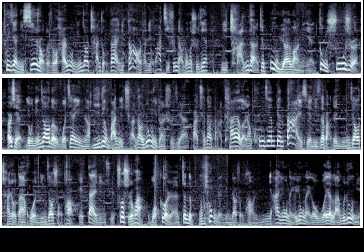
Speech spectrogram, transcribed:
推荐你新手的时候，还是用凝胶缠手带。你告诉他，你花几十秒钟的时间，你缠它，这不冤枉你，更舒适。而且有凝胶的，我建议你呢，一定把你的拳套用一段时间，把拳套打开了，让空间变大一些，你再把这凝胶缠手带或者凝胶手套给戴进去。说实话，我个人真的不用这凝胶手套，你爱用哪个用哪个。我也拦不住你。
